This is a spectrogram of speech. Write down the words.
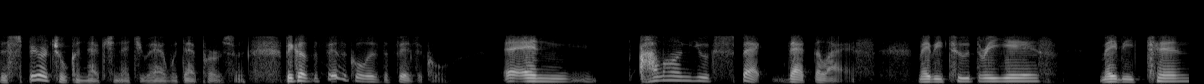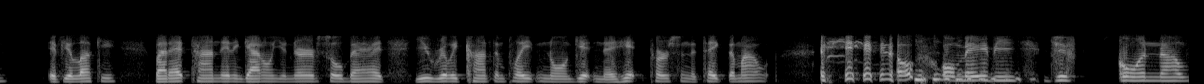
the spiritual connection that you have with that person, because the physical is the physical, and how long you expect that to last? Maybe two, three years, maybe ten, if you're lucky. By that time, they didn't got on your nerves so bad, you really contemplating on getting a hit person to take them out. you know, or maybe just going out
